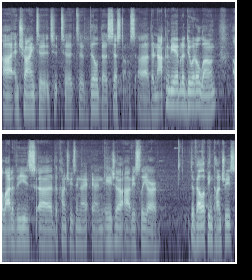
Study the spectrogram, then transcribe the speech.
uh, and trying to, to, to, build those systems. Uh, they're not going to be able to do it alone. A lot of these, uh, the countries in, in Asia obviously are developing countries.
